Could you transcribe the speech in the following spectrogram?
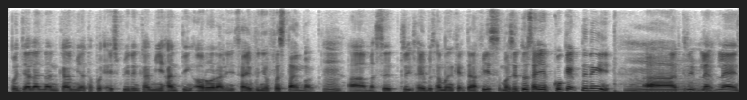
perjalanan kami ataupun experience kami hunting Aurora ni, saya punya first time bang. Hmm. Uh, masa trip saya bersama Captain Hafiz, masa tu saya co-captain lagi. Hmm. Uh, trip Lapland.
